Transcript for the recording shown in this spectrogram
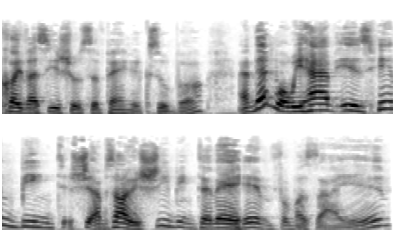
chayvas issues of paying a ksuba. And then what we have is him being, I'm sorry, she being teveh him for Masayim,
